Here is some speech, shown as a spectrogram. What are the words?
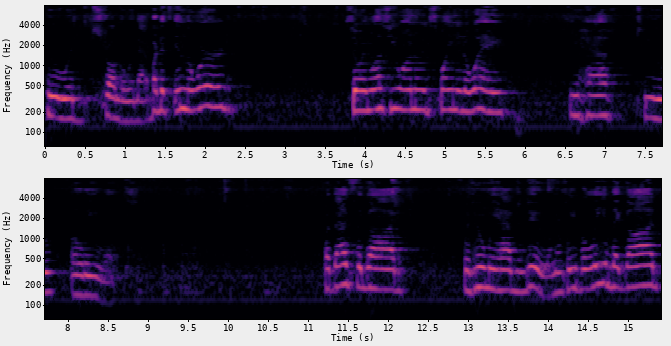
who would struggle with that, but it's in the Word. So unless you want to explain it away, you have to believe it. But that's the God with whom we have to do. And if we believe that God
